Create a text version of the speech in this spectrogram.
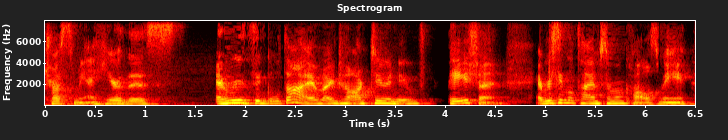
Trust me, I hear this every single time I talk to a new patient. Every single time someone calls me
